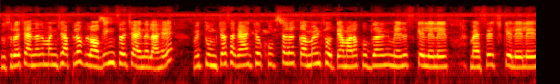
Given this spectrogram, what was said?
दुसरं चॅनल म्हणजे आपलं व्लॉगिंगचं चॅनल आहे. मी तुमच्या सगळ्यांच्या खूप साऱ्या कमेंट्स होत्या. मला खूप जणांनी मेल्स केलेले मेसेज केलेले.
